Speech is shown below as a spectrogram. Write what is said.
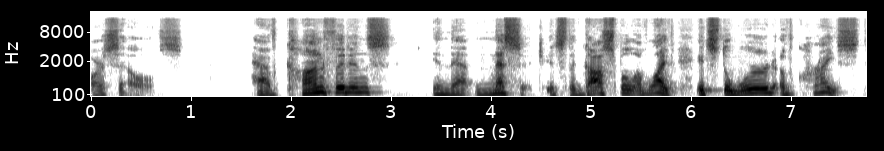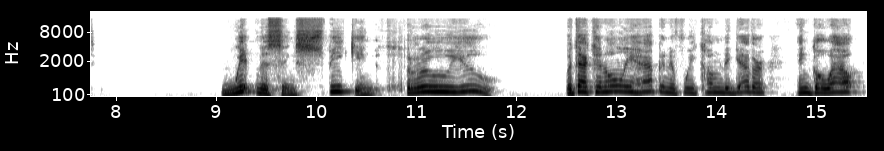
ourselves. Have confidence in that message. It's the gospel of life, it's the word of Christ, witnessing, speaking through you. But that can only happen if we come together and go out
